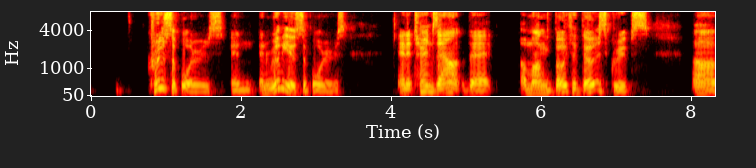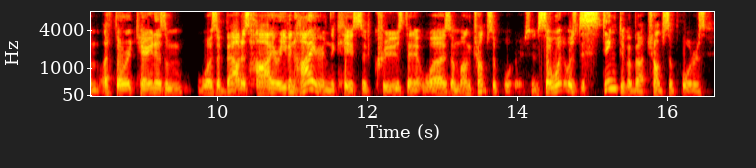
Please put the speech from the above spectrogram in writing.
Cruz supporters and, and Rubio supporters. And it turns out that among both of those groups, um, authoritarianism was about as high or even higher in the case of Cruz than it was among Trump supporters. And so, what was distinctive about Trump supporters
